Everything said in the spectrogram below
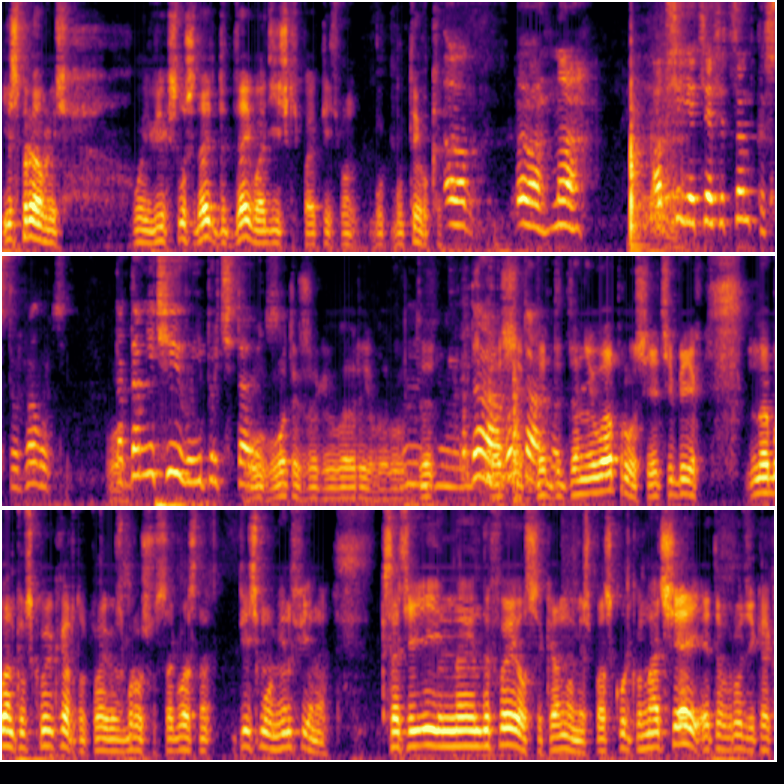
исправлюсь. Ой, Вик, слушай, дай, дай- водички попить, вон бу- бутылка. А, а, на. А вообще я тебе официантка, что ли, Володь? Вот, Тогда мне чаевые прочитают. вот и заговорила. Вот. Да- Мгм. Да, вообще, вот так да, вот. да- да не вопрос, я тебе их на банковскую карту твою сброшу, согласно письму Минфина. Кстати, и на НДФЛ сэкономишь, поскольку на чай это вроде как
